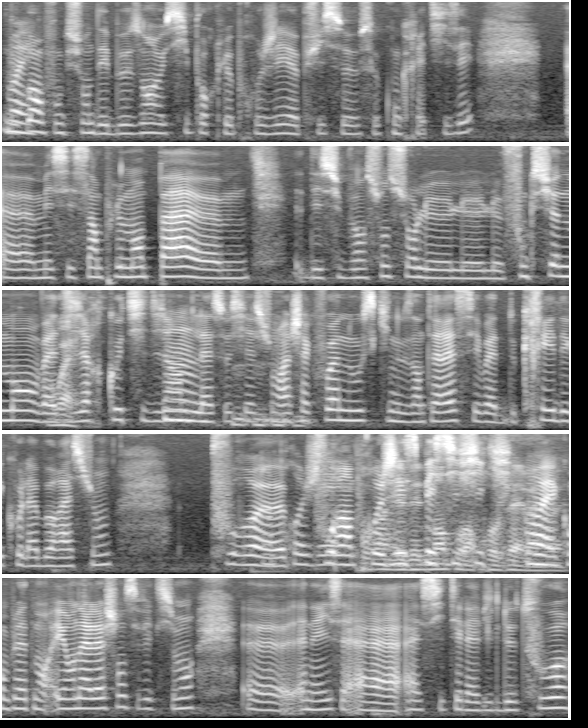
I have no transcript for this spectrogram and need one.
Ouais. en fonction des besoins aussi pour que le projet puisse se concrétiser. Euh, mais c'est simplement pas euh, des subventions sur le, le- le fonctionnement, on va Ouais. dire, quotidien de l'association. Mm, mm, À chaque fois, nous, ce qui nous intéresse, c'est ouais, de créer des collaborations pour, euh, projet. pour un Pour un projet pour un spécifique. projet, ouais, ouais, ouais. complètement. Et on a la chance, effectivement, euh, Anaïs a, a cité la ville de Tours.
